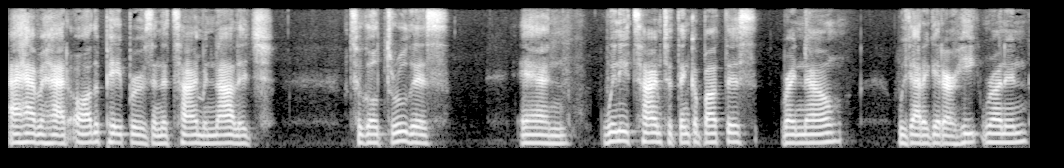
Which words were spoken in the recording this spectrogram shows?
I haven't had all the papers and the time and knowledge to go through this. And we need time to think about this right now. We got to get our heat running.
